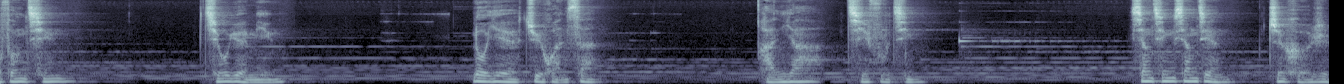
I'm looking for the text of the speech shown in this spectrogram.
风清，秋月明，落叶聚还散，寒鸦栖复惊。相亲相见知何日？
